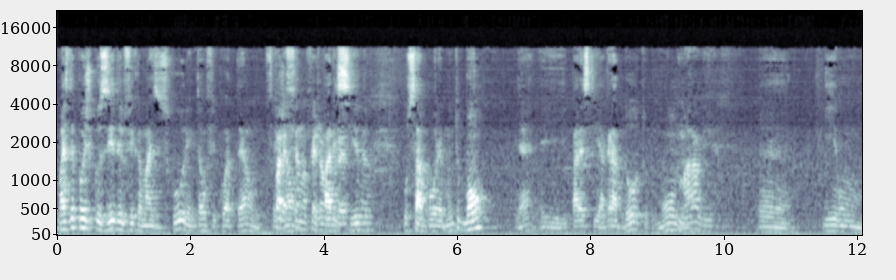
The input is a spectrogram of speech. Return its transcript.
mas depois de cozido ele fica mais escuro, então ficou até um feijão, Parecendo um feijão parecido. preto, né? O sabor é muito bom, né? E parece que agradou todo mundo. Maravilha. É, e um,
